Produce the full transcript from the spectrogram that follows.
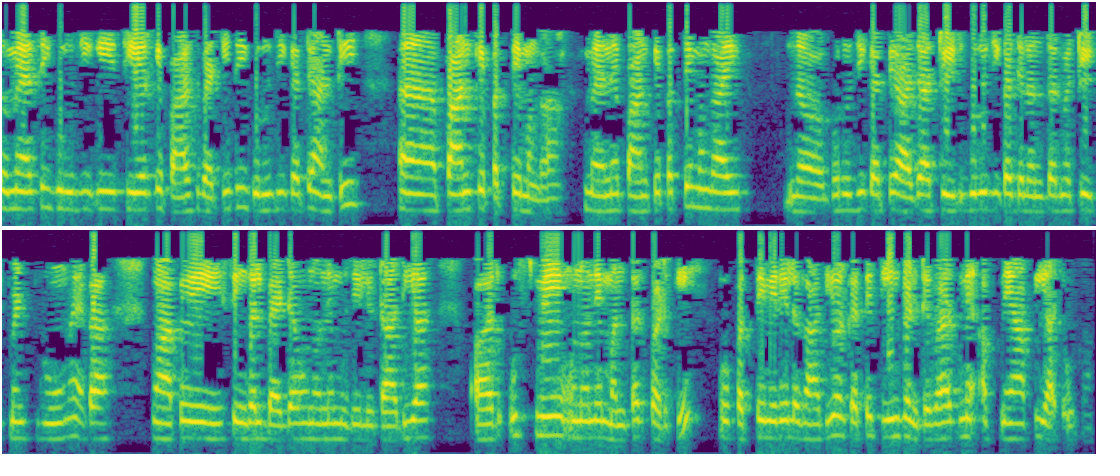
तो मैं ऐसे ही गुरु जी की चेयर के पास बैठी थी। गुरु जी कहते आंटी आ, पान के पत्ते मंगा। मैंने पान के पत्ते मंगाए। गुरु जी कहते आजा ट्रीट गुरु जी का जलंधर में ट्रीटमेंट रूम है वहाँ पे सिंगल बेड है, उन्होंने मुझे लिटा दिया और उसमें उन्होंने मंत्र पढ़ के वो पत्ते मेरे लगा दिए और कहते, तीन घंटे बाद मैं अपने आप ही आ जाऊँगा।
